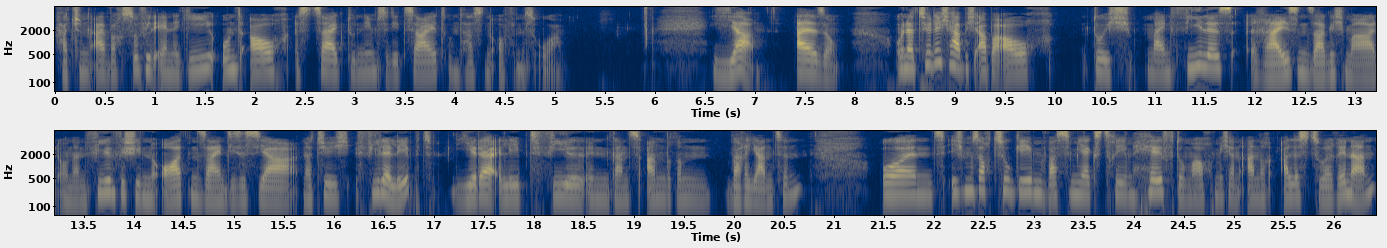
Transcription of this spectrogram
hat schon einfach so viel Energie und auch es zeigt, du nimmst dir die Zeit und hast ein offenes Ohr. Ja, also. Und natürlich habe ich aber auch durch mein vieles Reisen, sage ich mal, und an vielen verschiedenen Orten sein dieses Jahr natürlich viel erlebt. Jeder erlebt viel in ganz anderen Varianten. Und ich muss auch zugeben, was mir extrem hilft, um auch mich an alles zu erinnern,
